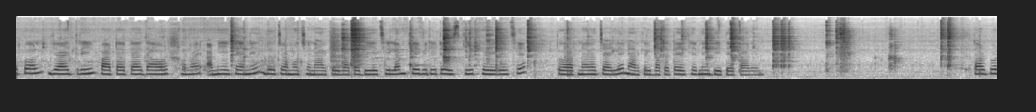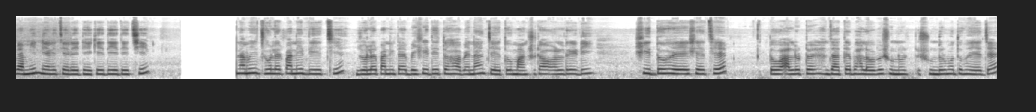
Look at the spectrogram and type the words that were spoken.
এরপর জয়ত্রী বাটাটা দেওয়ার সময় আমি এখানে দু চামচ নারকেল বাটা দিয়েছিলাম। চেবিটিটা স্কিপ হয়ে গেছে, তো আপনারা চাইলে নারকেল বাটাটা এখানে দিতে পারেন। তারপর আমি নেড়ে চেড়ে ঢেকে দিয়ে দিচ্ছি। আমি ঝোলের পানি দিয়েছি। ঝোলের পানিটা বেশি দিতে হবে না, যেহেতু মাংসটা অলরেডি সিদ্ধ হয়ে এসেছে। তো আলুটা যাতে ভালোভাবে সুন্দর সুন্দর মতো হয়ে যায়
